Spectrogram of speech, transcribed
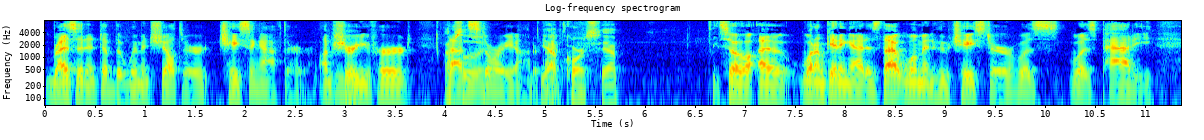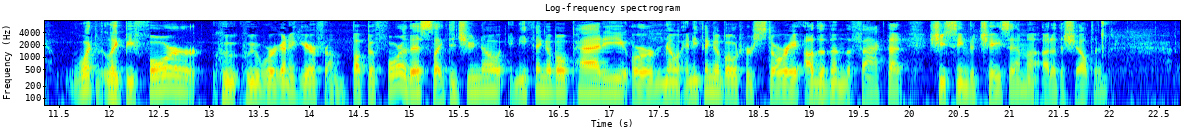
resident of the women's shelter chasing after her. I'm sure mm-hmm. you've heard that Absolutely. story a hundred yeah, times. Yeah, of course. Yeah. So uh, what I'm getting at is that woman who chased her was was Patty. what like before who who we're going to hear from but before this like did you know anything about patty or know anything about her story other than the fact that she seemed to chase emma out of the shelter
